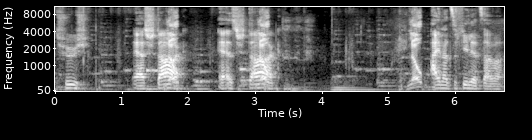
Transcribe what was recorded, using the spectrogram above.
Tschüss. Er ist stark. Er ist stark. Nope. Einer zu viel jetzt aber.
